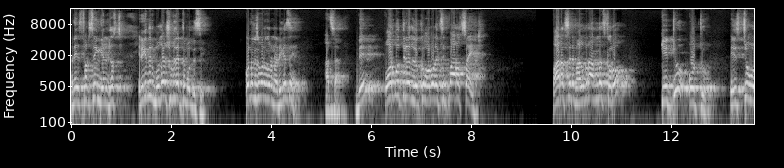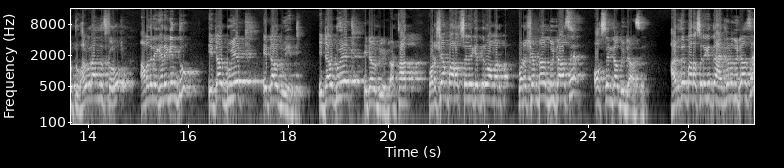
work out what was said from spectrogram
মানে ফর সিঙ্গেল জাস্ট এটা কিন্তু বোঝার সুবিধার্থে বলতেছি। অন্য কিছু মনে করো না, ঠিক আছে? আচ্ছা দেন পরবর্তীটা লক্ষ্য করো, হচ্ছে পার অক্সাইড পার অক্সাইডে ভালো করে আন্দাজ করো K two O two S two O two ভালো করে আন্দাজ করো। আমাদের এখানে কিন্তু এটাও ডুয়েট এটাও ডুয়েট এটাও ডুয়েট এটাও ডুয়েট। অর্থাৎ পটাশিয়াম পার অক্সাইডের ক্ষেত্রেও আমার পটাশিয়ামটাও দুইটা আছে, অক্সিজেনটাও দুইটা আছে। হাইড্রোজেন পার অক্সাইডের ক্ষেত্রে হাইড্রোজেনও দুইটা আছে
